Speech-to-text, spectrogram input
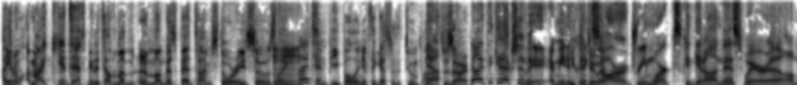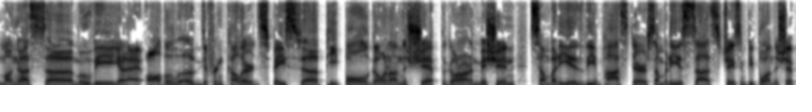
I, you know, my kids asked me to tell them an Among Us bedtime story, so it was like. What? ten people, and you have to guess who the two imposters are. No, I think it actually. I mean, if You could do it. Pixar or DreamWorks could get on this, where uh, Among Us uh, movie, you got uh, all the uh, different colored space uh, people going on the ship, going on a mission. Somebody is the imposter, somebody is sus, chasing people on the ship.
